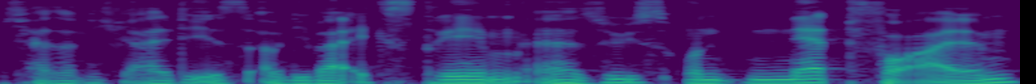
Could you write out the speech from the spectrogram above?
Ich weiß auch nicht, wie alt die ist, aber die war extrem äh, süß und nett vor allem.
